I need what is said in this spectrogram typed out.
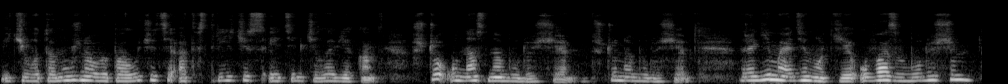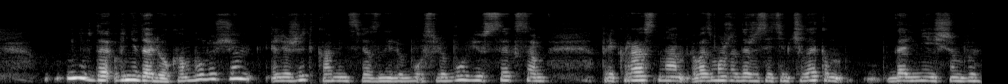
и чего-то нужного вы получите от встречи с этим человеком. Что у нас на будущее? Что на будущее? Дорогие мои одинокие, у вас в будущем в недалеком будущем лежит камень, связанный с любовью, с сексом. Прекрасно. Возможно, даже с этим человеком в дальнейшем вы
